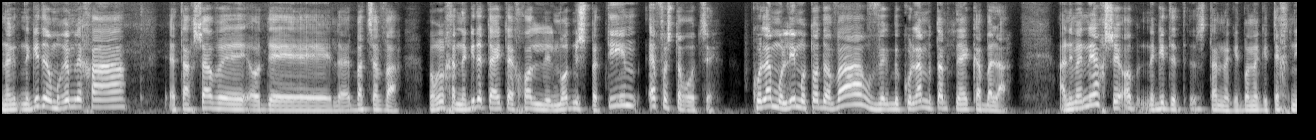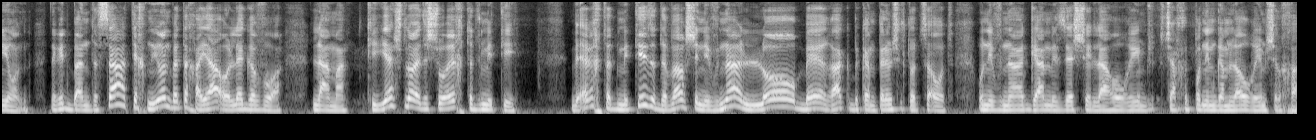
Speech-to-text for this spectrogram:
נגיד אומרים לך, אתה עכשיו אה, עוד אה, בצבא, אומרים לך, נגיד אתה היית יכול ללמוד משפטים איפה שאתה רוצה. כולם עולים אותו דבר ובכולם אותם תנאי קבלה. אני מניח ש... או, נגיד, סתם נגיד, בוא נגיד טכניון. נגיד בהנדסה, הטכניון בטח היה עולה גבוה. למה? כי יש לו איזשהו ערך תדמיתי. וערך תדמיתי זה דבר שנבנה לא רק בקמפיינים של תוצאות, הוא נבנה גם מזה של ההורים, שאנחנו פונים גם להורים שלך,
